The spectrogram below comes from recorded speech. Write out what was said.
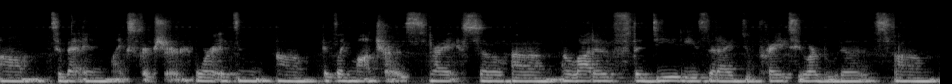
um, Tibetan like scripture, or it's in um, it's like mantras, right? So um, a lot of the deities that I do pray to are Buddhas. Um,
